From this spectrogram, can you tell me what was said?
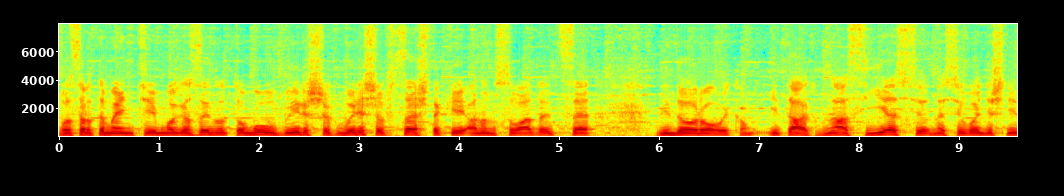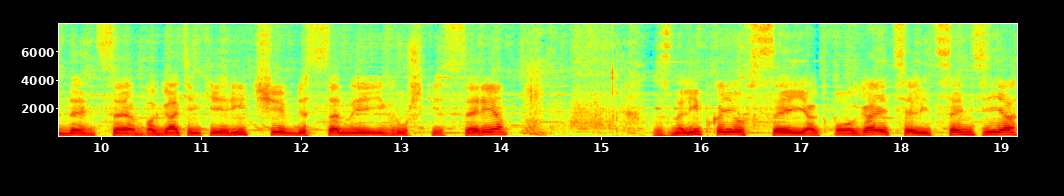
в асортименті магазину, тому вирішив, вирішив все ж таки анонсувати це відеороликом. І так, в нас є на сьогоднішній день це багатенькі річі, безцінні ігрушки серія з наліпкою, все як полагається, ліцензія.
